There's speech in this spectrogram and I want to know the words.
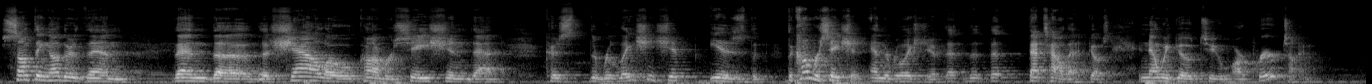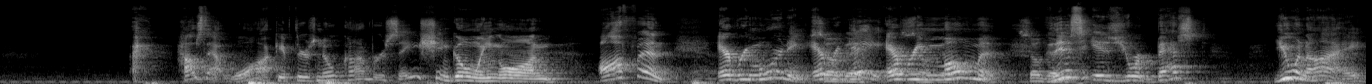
something other than than the the shallow conversation that because the relationship is the the conversation and the relationship that, that, that that's how that goes. And now we go to our prayer time. How's that walk if there's no conversation going on often, every morning, every good. day, every So moment? So good. This is your best. You and I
